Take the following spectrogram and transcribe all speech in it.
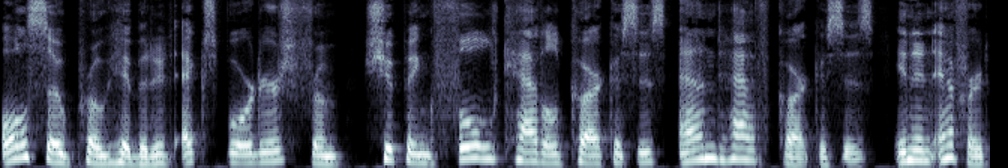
also prohibited exporters from shipping full cattle carcasses and half carcasses in an effort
